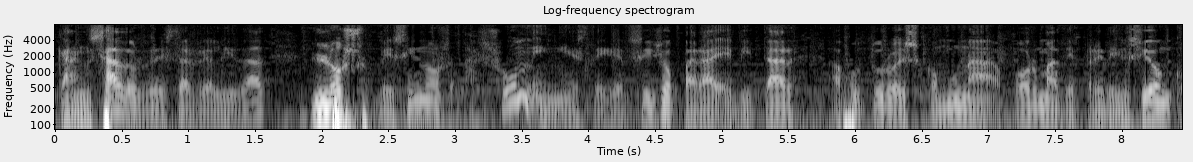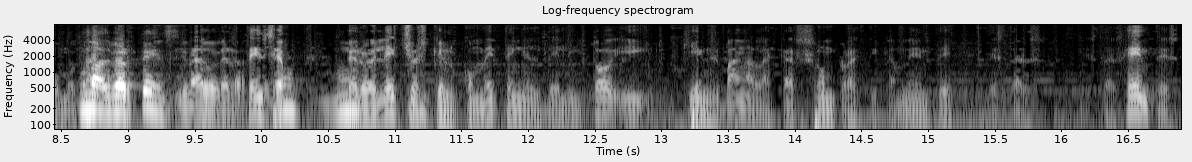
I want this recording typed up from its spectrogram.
cansados de esta realidad, los vecinos asumen este ejercicio para evitar a futuro, es como una forma de prevención, como una advertencia. Una advertencia, pero el hecho es que lo cometen el delito y quienes van a la cárcel son prácticamente estas gentes.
